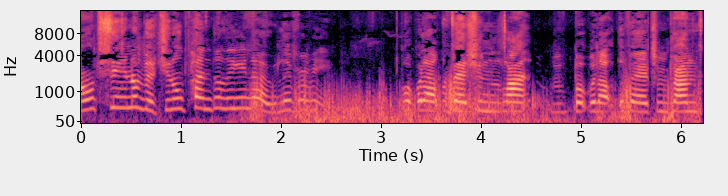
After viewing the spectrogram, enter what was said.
I want to see an original Pendolino livery, but without the Virgin but without the Virgin brand.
